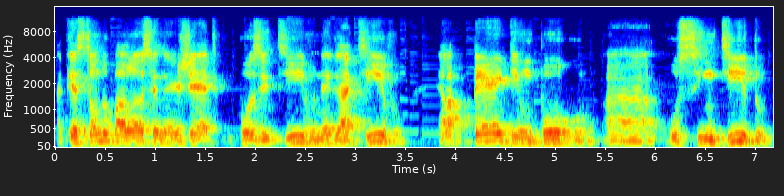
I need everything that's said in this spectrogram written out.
A questão do balanço energético positivo, negativo, ela perde um pouco uh, o sentido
